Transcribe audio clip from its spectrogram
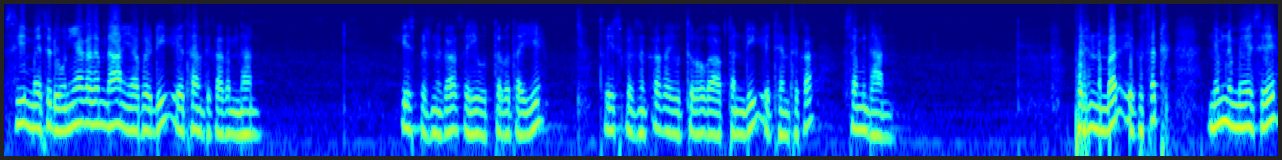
सी मैसेडोनिया का संविधान या फिर डी एथेंस का संविधान? इस प्रश्न का सही उत्तर बताइए। तो इस प्रश्न का सही उत्तर होगा ऑप्शन डी, एथेंस का संविधान। प्रश्न नंबर इकसठ, निम्न में से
